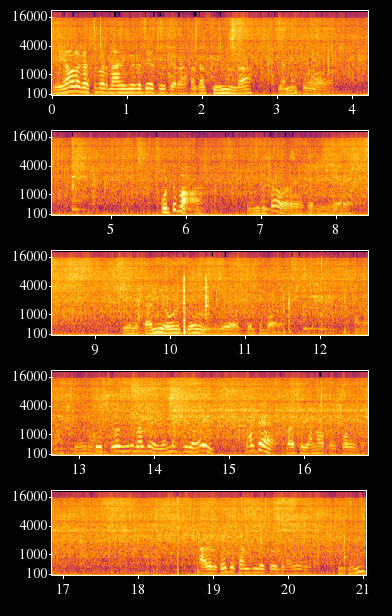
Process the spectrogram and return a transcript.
நீ எவ்வளோ கஷ்டப்படுற நான் இங்கே கத்தே எடுத்து வச்சிடறேன். அதான் பின்னுண்டா எண்ணெய் சேவாகும் கொட்டுப்பா. இருப்பா வரேன் நீ வேற. இதில் தண்ணி எவ்வளோ தேங்குது கொட்டு போகிறேன் சரி, போதும் இரு பாச எண்ணெய் போதும் ஏய் பாச லாஸ்ட் எண்ணெய் ஊற்ற போதும் அதில் போய்ட்டு சண்டில் எடுத்து விட்டுனாவே வந்துடும்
